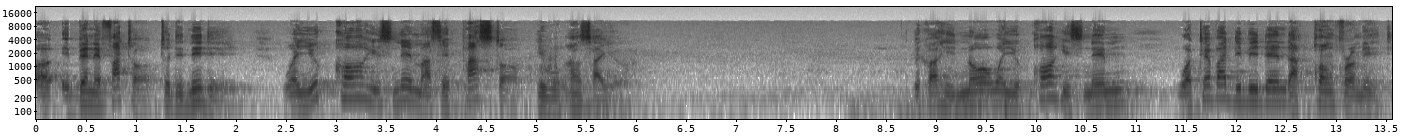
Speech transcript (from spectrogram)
a benefactor to the needy, when you call his name as a pastor, he will answer you. Because he know when you call his name, whatever dividend that come from it,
